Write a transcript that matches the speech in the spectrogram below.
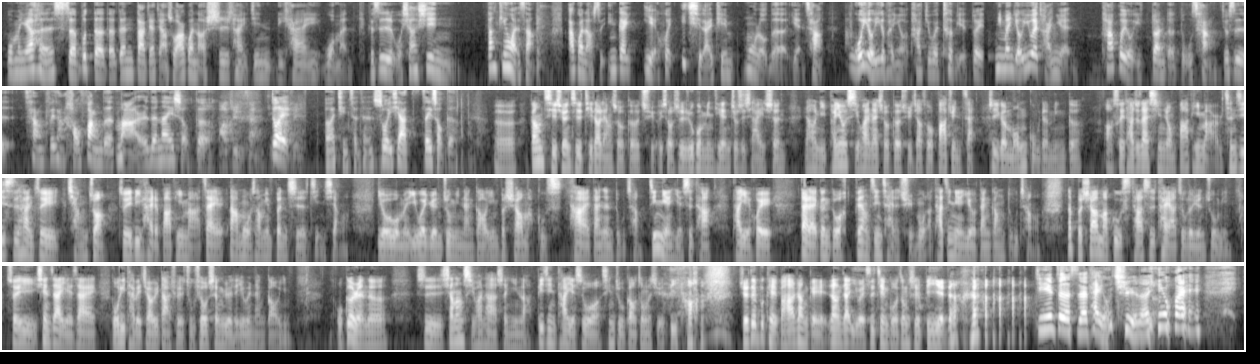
我们也很舍不得的跟大家讲说，阿冠老师他已经离开我们。可是我相信，当天晚上阿冠老师应该也会一起来听木楼的演唱。我有一个朋友，他就会特别对你们有一位团员，他会有一段的独唱，就是唱非常豪放的马儿的那一首歌。八骏赛。对，呃，请晨晨说一下这一首歌。呃，刚齐轩其实提到两首歌曲，一首是《如果明天就是下一生》，然后你朋友喜欢那首歌曲叫做《八骏赞》，是一个蒙古的民歌。哦，所以他就在形容八匹马，成吉思汗最强壮、最厉害的八匹马在大漠上面奔驰的景象哦。由我们一位原住民男高音 Bashar Magus 他来担任独唱，今年也是他，他也会带来更多非常精彩的曲目了。他今年也有单纲独唱。那 Bashar Magus 他是泰雅族的原住民，所以现在也在国立台北教育大学主修声乐的一位男高音。我个人呢。是相当喜欢他的声音啦，毕竟他也是我新竹高中的学弟 哈，绝对不可以把他让给让人家以为是建国中学毕业的。今天这个实在太有趣了，因为。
